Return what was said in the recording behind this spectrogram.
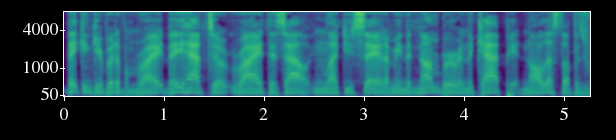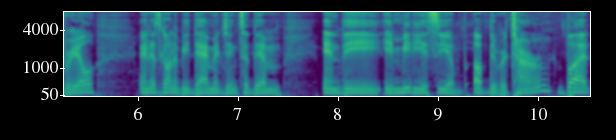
they can get rid of him, right? They have to ride this out. And like you said, I mean, the number and the cap hit and all that stuff is real, and it's going to be damaging to them in the immediacy of, of the return. But,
